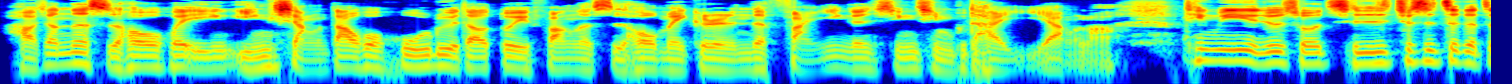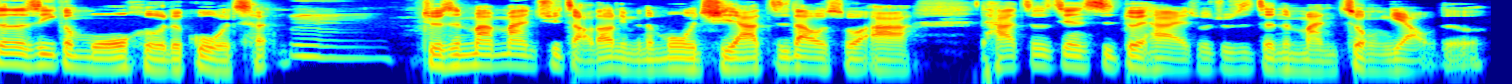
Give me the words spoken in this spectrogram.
好像那时候会影影响到或忽略到对方的时候，每个人的反应跟心情不太一样啦。听明也就是说，其实就是这个真的是一个磨合的过程，嗯，就是慢慢去找到你们的默契，啊知道说啊，他这件事对他来说就是真的蛮重要的。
